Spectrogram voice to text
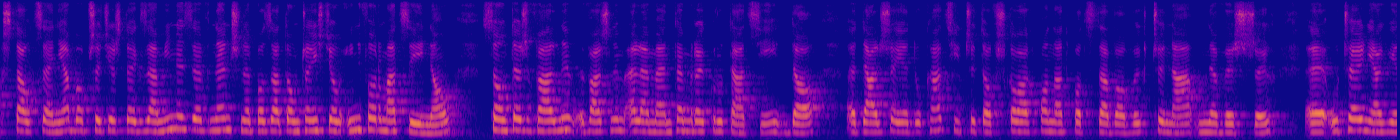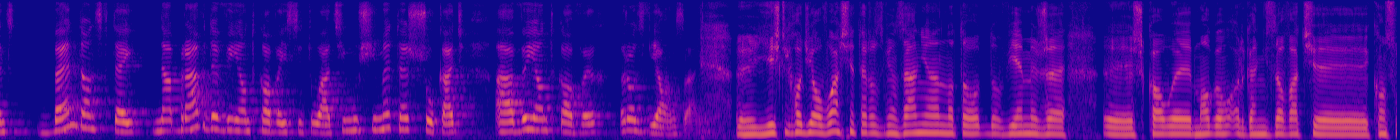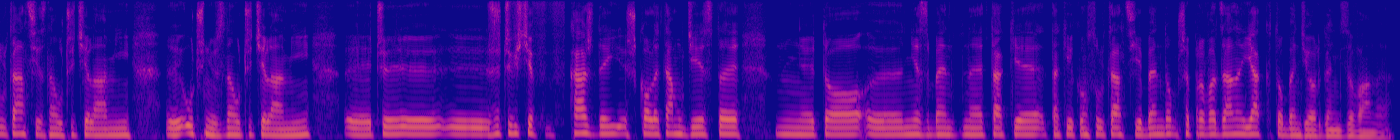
kształcenia, bo przecież te egzaminy zewnętrzne poza tą częścią informacyjną są też walnym, ważnym elementem rekrutacji do dalszej edukacji, czy to w szkołach ponadpodstawowych, czy na wyższych e, uczelniach. Więc będąc w tej naprawdę wyjątkowej sytuacji, musimy też szukać wyjątkowych rozwiązań. E, jeśli chodzi o właśnie te rozwiązania, no to wiemy, że e, szkoły mogą organizować konsultacje z nauczycielami, uczniów z nauczycielami, czy rzeczywiście w każdej szkole, tam gdzie jest to niezbędne, takie, takie konsultacje będą przeprowadzane? Jak to będzie organizowane?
